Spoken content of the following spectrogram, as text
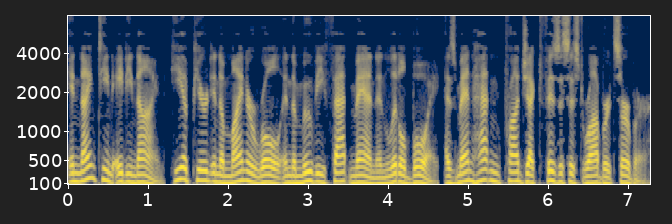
In 1989, he appeared in a minor role in the movie Fat Man and Little Boy, as Manhattan Project physicist Robert Serber.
